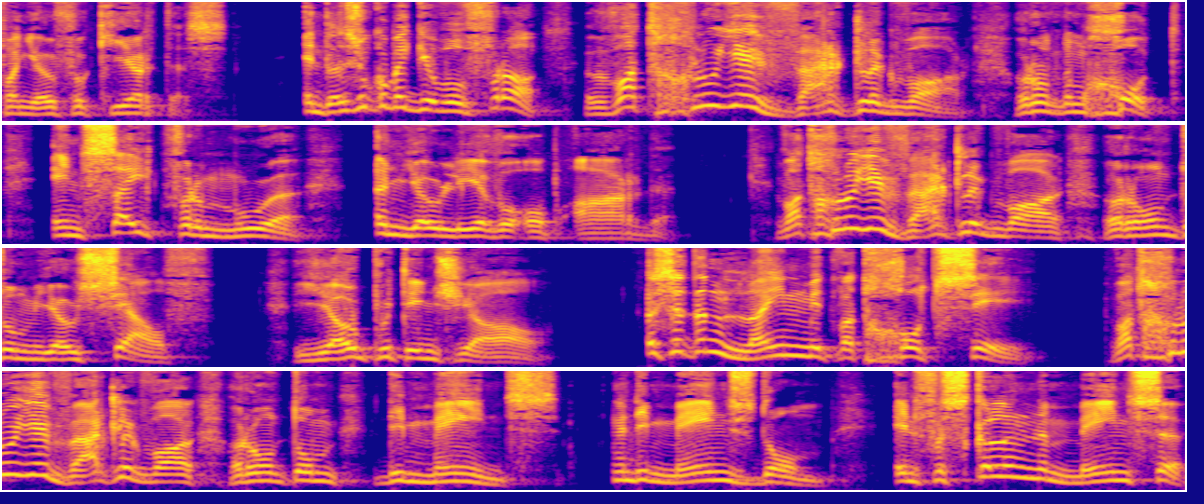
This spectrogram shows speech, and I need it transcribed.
van jou verkeerd is. En dis hoekom ek jou wil vra, wat glo jy werklik waar rondom God en sy vermoë in jou lewe op aarde? Wat glo jy werklik waar rondom jouself, jou potensiaal? Is dit in lyn met wat God sê? Wat glo jy werklik waar rondom die mens en die mensdom en verskillende mense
